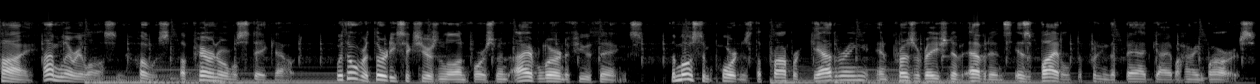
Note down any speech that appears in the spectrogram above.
Hi, I'm Larry Lawson, host of Paranormal Stakeout. With over 36 years in law enforcement, I have learned a few things. The most important is the proper gathering and preservation of evidence is vital to putting the bad guy behind bars.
